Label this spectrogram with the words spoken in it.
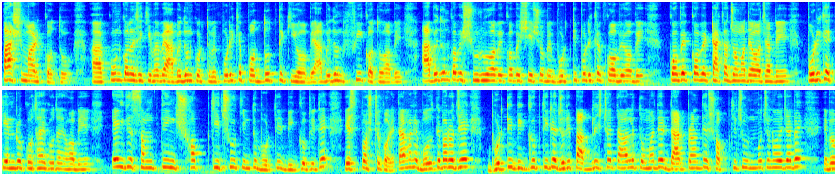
পাস মার্ক কত? কোন কলেজে কীভাবে আবেদন করতে হবে? পরীক্ষা পদ্ধতি কী হবে? আবেদন ফি কত হবে? আবেদন কবে শুরু হবে? কবে শেষ হবে? ভর্তি পরীক্ষা কবে হবে? কবে কবে টাকা জমা দেওয়া যাবে? পরীক্ষা কেন্দ্র কোথায় কোথায় হবে? এই যে সামথিং সব কিছু কিন্তু ভর্তির বিজ্ঞপ্তিতে স্পষ্ট করে। তার মানে বলতে পারো যে ভর্তি বিজ্ঞপ্তিটা যদি পাবলিশড হয়, তাহলে তোমাদের দ্বার প্রান্তে সব কিছু উন্মোচন হয়ে যাবে এবং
